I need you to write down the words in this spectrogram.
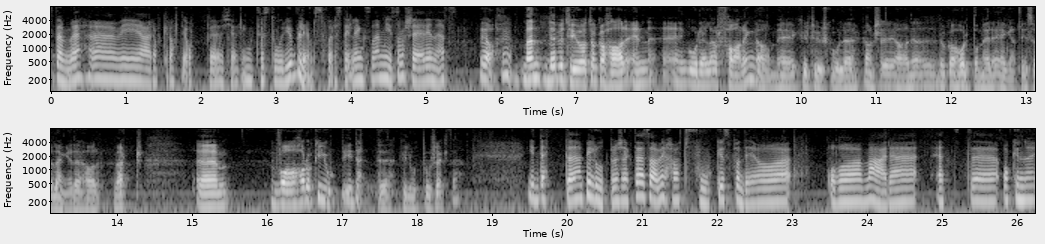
stemmer. Eh, vi er i oppkjøring til stor jubileumsforestilling, så det er mye som skjer i Nes. Ja, mm. Men det betyr jo at dere har en, en god del erfaring da, med kulturskole. Kanskje ja, Dere har holdt på med det egentlig så lenge det har vært. Um, hva har dere gjort i dette pilotprosjektet? I dette pilotprosjektet har vi hatt fokus på det å, å være et eh, å kunne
